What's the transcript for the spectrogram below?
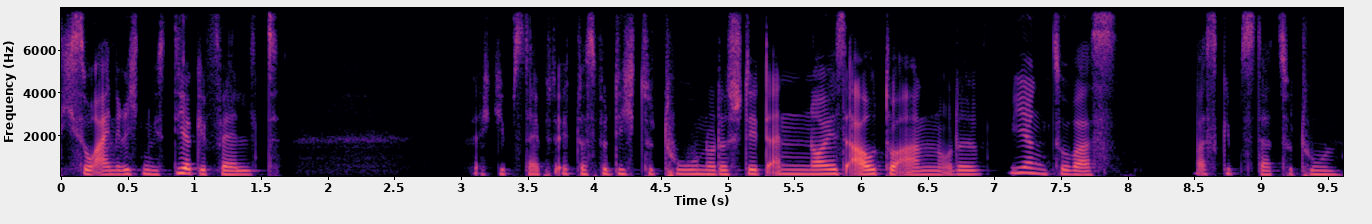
dich so einrichten, wie es dir gefällt. Vielleicht gibt es da etwas für dich zu tun oder es steht ein neues Auto an oder irgend sowas. Was gibt es da zu tun?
